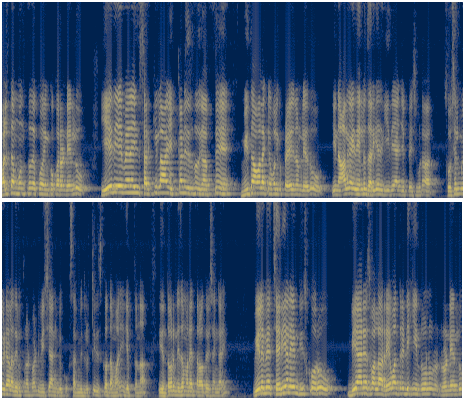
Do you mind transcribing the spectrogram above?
ఫలితం పొందుతుంది ఇంకొక రెండేళ్ళు ఏది ఏమైనా ఇది సర్కిల్లా ఎక్కడ తిరుగుతుంది కాబట్టి మిగతా వాళ్ళకి ఎవరికి ప్రయోజనం లేదు. ఈ నాలుగైదు ఏళ్ళు జరిగేది ఇదే అని చెప్పేసి కూడా సోషల్ మీడియాలో తిరుగుతున్నటువంటి విషయాన్ని మీకు ఒకసారి మీ దృష్టి తీసుకొద్దామని చెప్తున్నా. ఇది ఎంతవరకు నిజం అనేది తర్వాత విషయం కానీ వీళ్ళ మీద చర్యలు ఏం తీసుకోరు. బీఆర్ఎస్ వల్ల రేవంత్ రెడ్డికి ఇన్ని రోజులు రెండేళ్ళు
